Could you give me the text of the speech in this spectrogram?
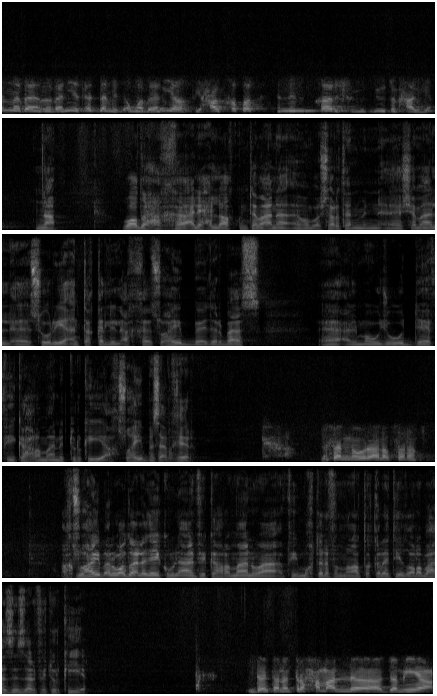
إما مبانية تهدمت أو مبانية في حال خطر هن خارج بيوتهم حاليا. نعم. واضح أخ علي حلاق كنت معنا مباشرة من شمال سوريا. أنتقل للأخ صهيب درباس الموجود في كهرمان التركية. أخ صهيب مساء الخير. مساء النور أهلا وسهلا. أخ صهيب الوضع لديكم الآن في كهرمان وفي مختلف المناطق التي ضربها الزلزال في تركيا؟ بداية نترحم على الجميع.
